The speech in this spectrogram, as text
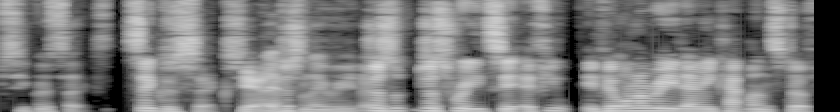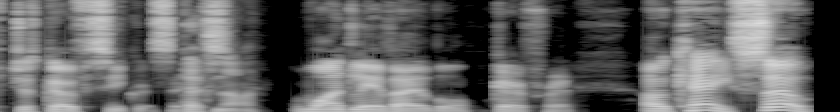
Secret Six. Secret Six. Yeah. Just, Definitely read it. just just read. Se- If you if you want to read any Catman stuff, just go for Secret Six. Definitely. widely available. Go for it. Okay, so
